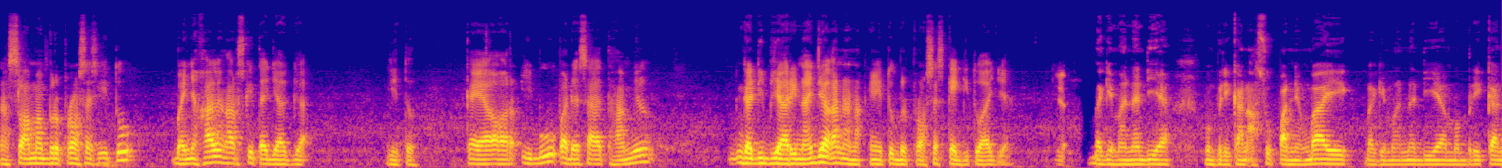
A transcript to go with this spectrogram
Nah selama berproses itu banyak hal yang harus kita jaga gitu. Kayak orang ibu pada saat hamil nggak dibiarin aja kan anaknya itu berproses kayak gitu aja. Bagaimana dia memberikan asupan yang baik, bagaimana dia memberikan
